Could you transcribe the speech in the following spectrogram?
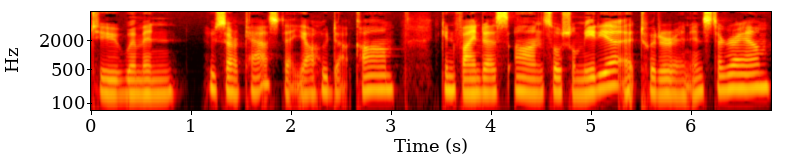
to women who sarcast at yahoo.com. You can find us on social media at Twitter and Instagram.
